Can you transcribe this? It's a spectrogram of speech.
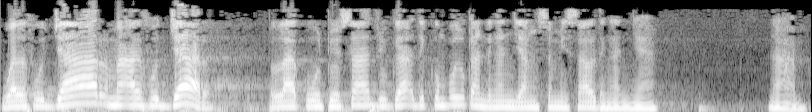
Wal fujar ma'al fujar, pelaku dosa juga dikumpulkan dengan yang semisal dengannya. Nah,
